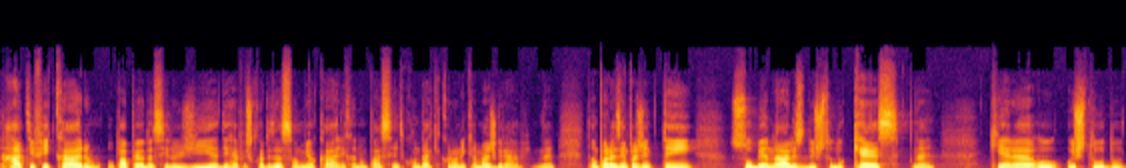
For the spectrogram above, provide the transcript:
ratificaram o papel da cirurgia de revascularização miocárdica num paciente com DAC crônica mais grave. Né? Então, por exemplo, a gente tem subanálise do estudo CAS, né, que era o, o, estudo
